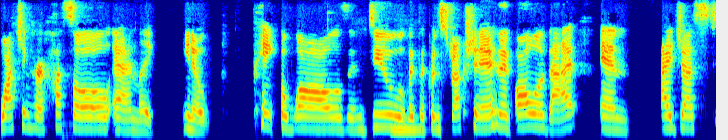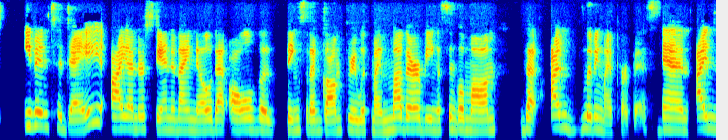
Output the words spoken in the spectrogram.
watching her hustle and like, you know, paint the walls and do mm-hmm. like the construction and all of that. And I just, even today, I understand and I know that all the things that I've gone through with my mother, being a single mom, that I'm living my purpose. And I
